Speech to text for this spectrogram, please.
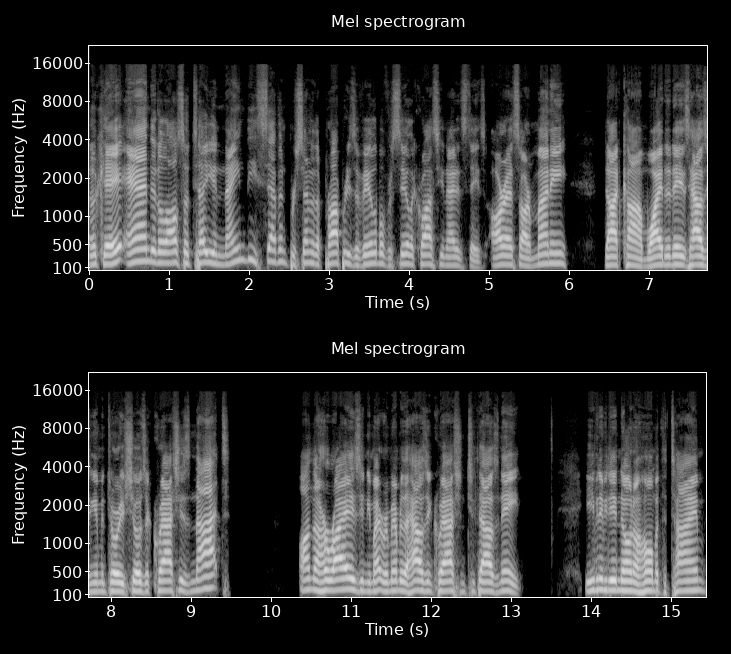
Okay, and it'll also tell you 97% of the properties available for sale across the United States. RSRmoney.com. Why today's housing inventory shows a crash is not on the horizon. You might remember the housing crash in 2008. Even if you didn't own a home at the time,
